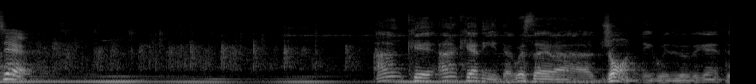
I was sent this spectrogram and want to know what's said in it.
Grazie. Anche, anche Anita, questa era Johnny, quindi praticamente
